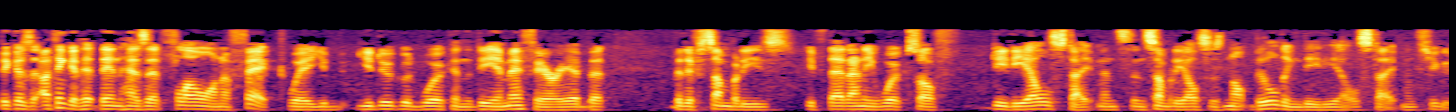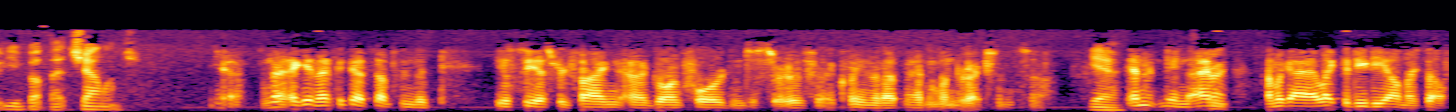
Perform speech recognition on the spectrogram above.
Because I think it then has that flow-on effect where you you do good work in the DMF area, but but if somebody's if that only works off DDL statements, then somebody else is not building DDL statements. You, you've got that challenge. Yeah. And again, I think that's something that you'll see us refine uh, going forward and just sort of uh, clean that up and head in one direction. So, Yeah. and, and I'm Right. I'm a guy I like the DDL myself.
